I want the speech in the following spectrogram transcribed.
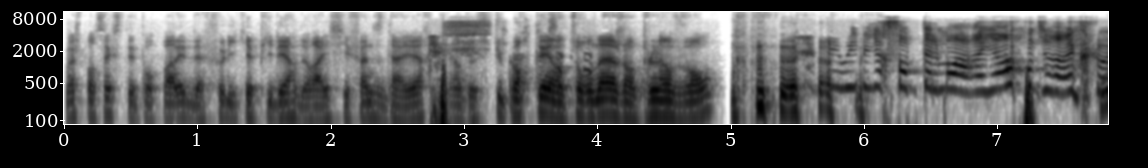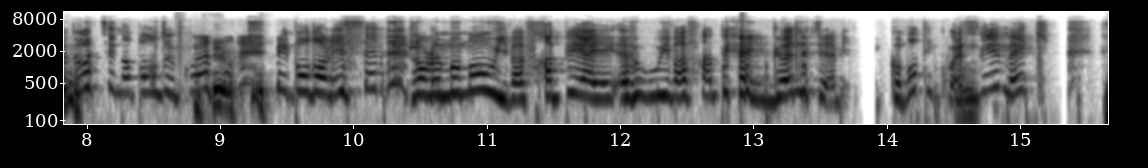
Moi, je pensais que c'était pour parler de la folie capillaire de Ricey Fans derrière, qui vient de supporter un tournage en plein vent. mais oui, mais il ressemble tellement à rien, on dirait un clodo, c'est n'importe quoi. Mais, pendant les scènes, genre le moment où il va frapper à, où il va frapper à Egon, mais comment t'es coiffé, mec?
